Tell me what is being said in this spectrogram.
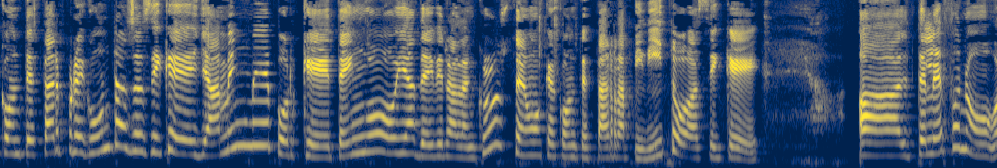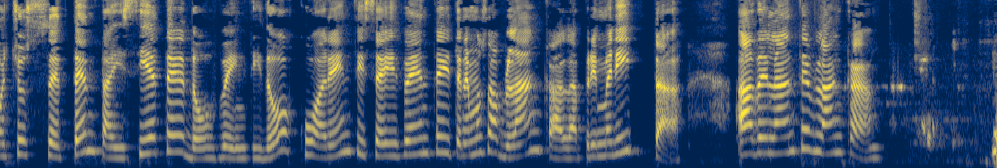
Contestar preguntas, así que llámenme porque tengo hoy a David Alan Cruz, tengo que contestar rapidito, así que al teléfono 877-222-4620 y tenemos a Blanca, la primerita. Adelante, Blanca. Sí,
